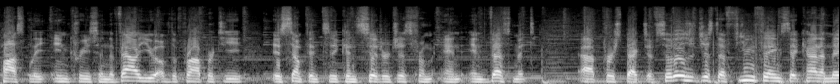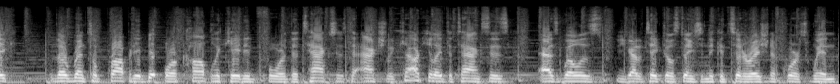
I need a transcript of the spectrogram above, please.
possibly increase in the value of the property is something to consider just from an investment uh, perspective. So those are just a few things that kind of make the rental property a bit more complicated for the taxes to actually calculate the taxes, as well as you got to take those things into consideration, of course, when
